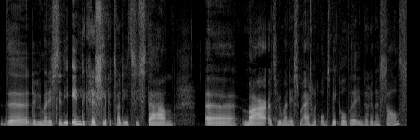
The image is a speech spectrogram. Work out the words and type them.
de, de humanisten die in de christelijke traditie staan, uh, maar het humanisme eigenlijk ontwikkelde in de renaissance.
